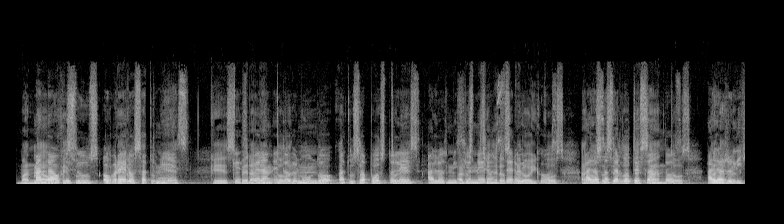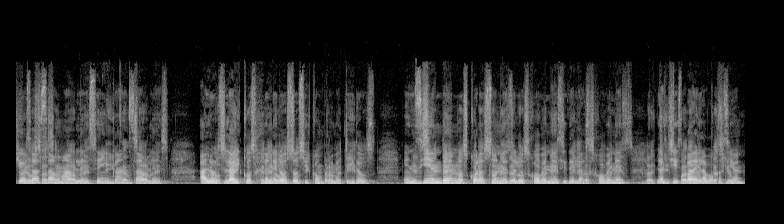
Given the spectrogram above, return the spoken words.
Manda, oh Jesús, obreros a tu mies, que esperan, en todo el mundo a tus apóstoles, a los misioneros, heroicos, a los sacerdotes santos, a las religiosas amables e, e incansables, a los laicos generosos y comprometidos. Enciende en los corazones de los jóvenes y de las jóvenes la chispa de la vocación.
